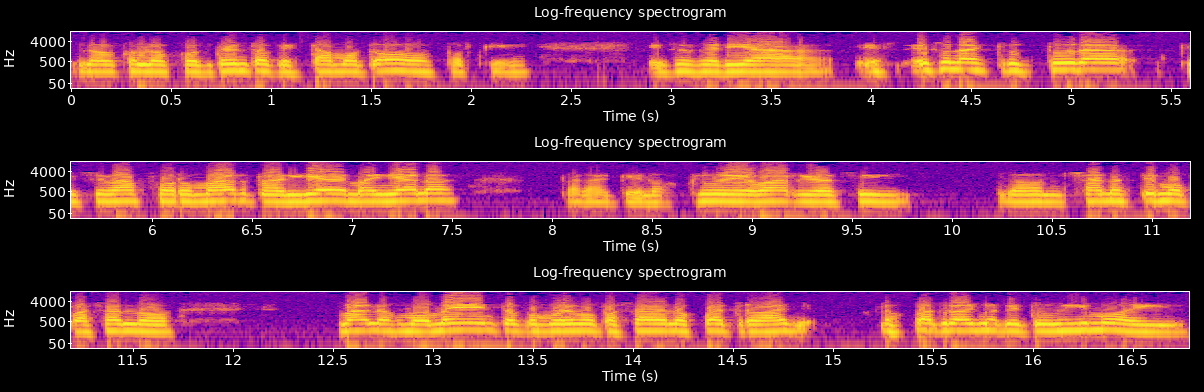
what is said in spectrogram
lo, con lo contentos que estamos todos porque eso sería es, es una estructura que se va a formar para el día de mañana para que los clubes de barrio así no, ya no estemos pasando malos momentos, como hemos pasado los cuatro años, los cuatro años que tuvimos y,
